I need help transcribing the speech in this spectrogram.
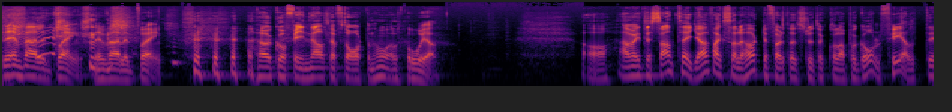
det är en valid poäng. Det är en valid poäng. Hög koffeinhalt efter 18 hål. Oh ja. Ja, det var intressant tänk. Jag har faktiskt aldrig hört det förut att du slutat kolla på golf helt. Det,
